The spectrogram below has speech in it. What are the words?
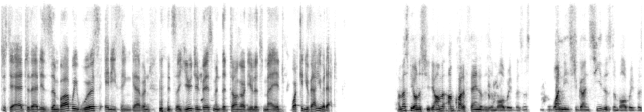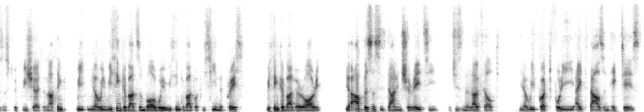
Just to add to that, is Zimbabwe worth anything, Gavin? it's a huge investment that Tongaat Hulett's made. What can you value it at? I must be honest with you. I'm, I'm quite a fan of the Zimbabwe business. One needs to go and see the Zimbabwe business to appreciate it. And I think we, you know, when we think about Zimbabwe, we think about what we see in the press. We think about Harare. You know, our business is down in Chiredzi, which is in the Lowveld. You know, we've got 48,000 hectares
